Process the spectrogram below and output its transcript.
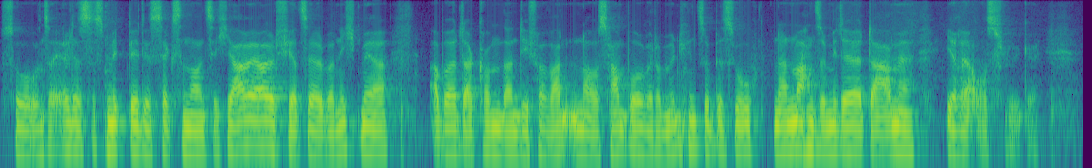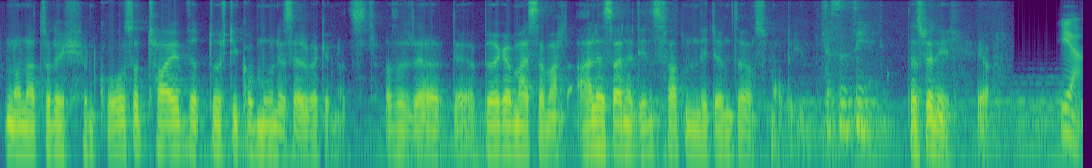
So, unser ältestes Mitglied ist 96 Jahre alt, fährt selber nicht mehr, aber da kommen dann die Verwandten aus Hamburg oder München zu Besuch und dann machen sie mit der Dame ihre Ausflüge. Und natürlich ein großer Teil wird durch die Kommune selber genutzt. Also der, der Bürgermeister macht alle seine Dienstfahrten mit dem Dorfsmobil. Das sind Sie? Das bin ich, ja. Ja,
